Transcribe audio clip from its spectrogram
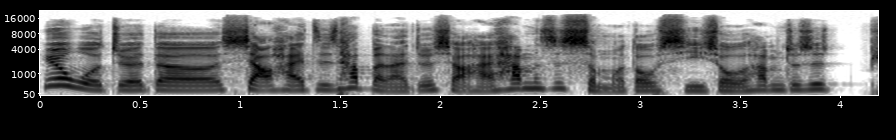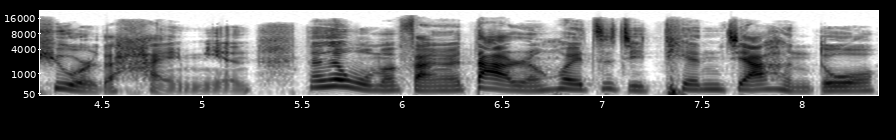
因为我觉得小孩子他本来就是小孩，他们是什么都吸收的，他们就是 pure 的海绵，但是我们反而大人会自己添加很多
